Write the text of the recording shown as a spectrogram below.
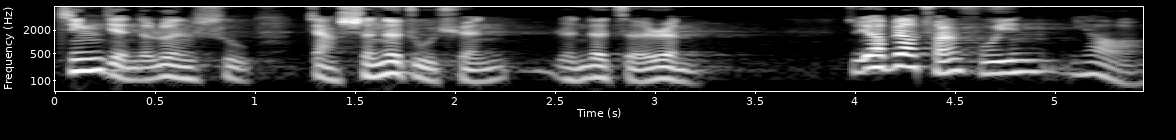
经典的论述，讲神的主权，人的责任。要不要传福音？要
